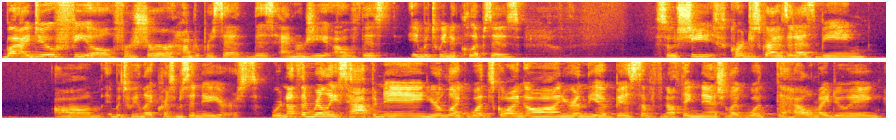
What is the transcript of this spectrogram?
But I do feel for sure, hundred percent, this energy of this in between eclipses. So she Court describes it as being um, in between like Christmas and New Year's, where nothing really is happening. You're like, what's going on? You're in the abyss of nothingness. You're like, what the hell am I doing?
